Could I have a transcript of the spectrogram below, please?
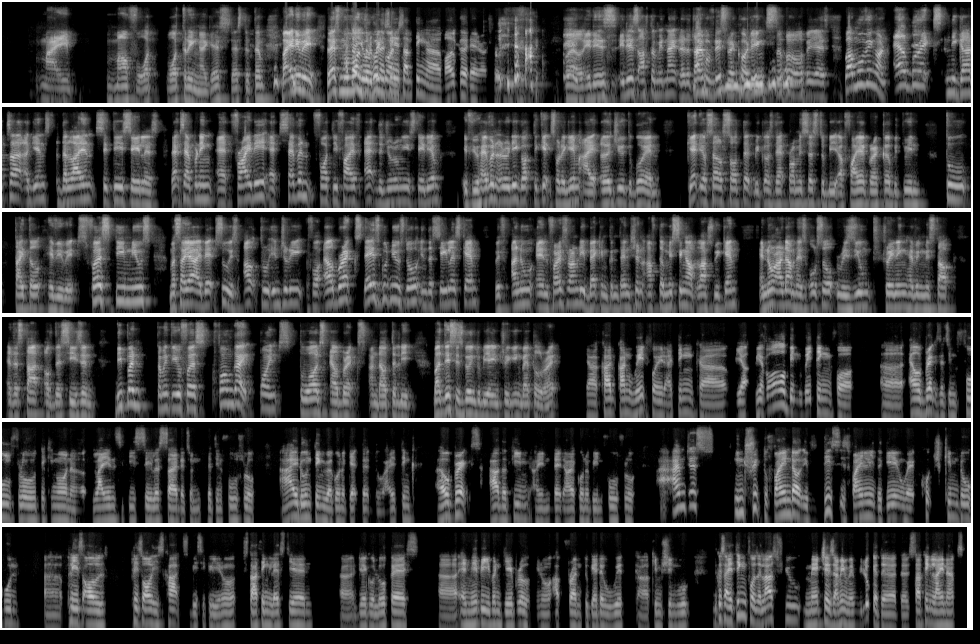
my mouth wat- watering, I guess that's the term. But anyway, let's move on you to were the going to say one. something uh, vulgar there. Well, it is it is after midnight at the time of this recording. so yes. But moving on, Albirex Niigata against the Lion City Sailors. That's happening at Friday at 7:45 at the Jurong East Stadium. If you haven't already got tickets for the game, I urge you to go and get yourself sorted because that promises to be a firecracker between two title heavyweights. First team news, Masaya Idetsu is out through injury for Albirex. There is good news though in the Sailors camp with Anu and Faris Ramli back in contention after missing out last weekend. And Noor Adam has also resumed training, having missed out at the start of the season. Deepan, coming to you first. Form guide points towards Albirex, undoubtedly. But this is going to be an intriguing battle, right? yeah, can't can't wait for it. I think uh, we are we have all been waiting for uh, Albirex that's in full flow, taking on a Lion City Sailor side that's on, that's in full flow. I don't think we are going to get that though. I think Albirex are the team that are going to be in full flow. I, I'm just intrigued to find out if this is finally the game where Coach Kim Do Hoon uh, plays all plays all his cards. Basically, you know, starting Lestienne, uh, Diego Lopez, uh, and maybe even Gabriel, you know, up front together with uh, Kim Shin Wook. Because I think for the last few matches, I mean, when we look at the, the starting lineups,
